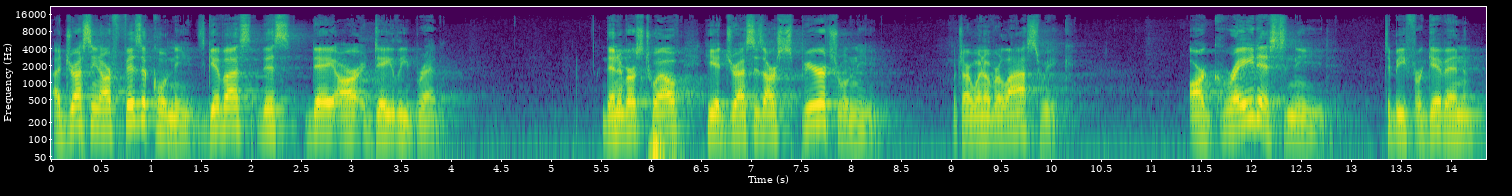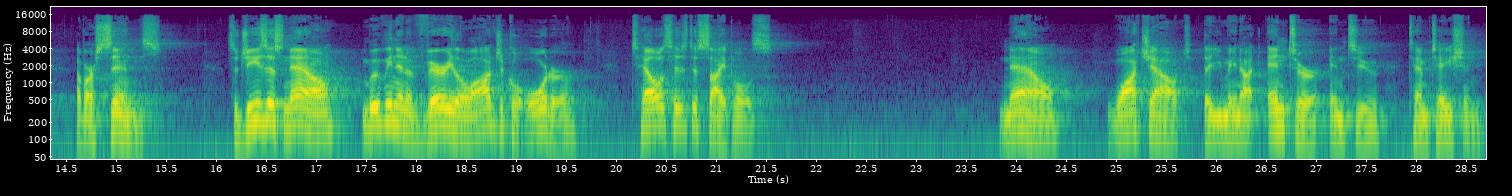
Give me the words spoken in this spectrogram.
addressing our physical needs. Give us this day our daily bread. Then in verse 12, he addresses our spiritual need, which I went over last week. Our greatest need to be forgiven of our sins. So Jesus now, moving in a very logical order, tells his disciples now, watch out that you may not enter into temptation.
